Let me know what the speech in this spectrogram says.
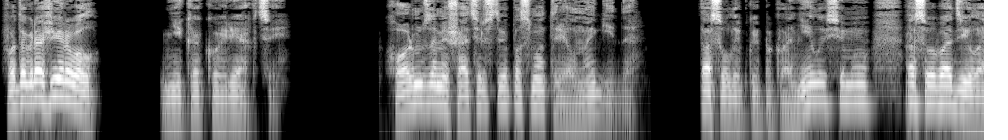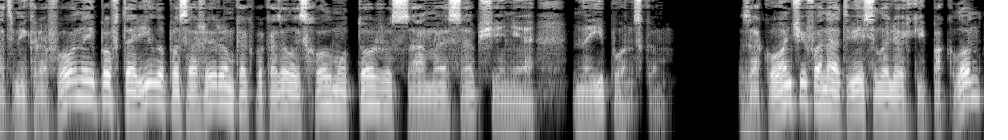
фотографировал». Никакой реакции. Хольм в замешательстве посмотрел на гида. Та с улыбкой поклонилась ему, освободила от микрофона и повторила пассажирам, как показалось Холму, то же самое сообщение на японском. Закончив, она отвесила легкий поклон,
